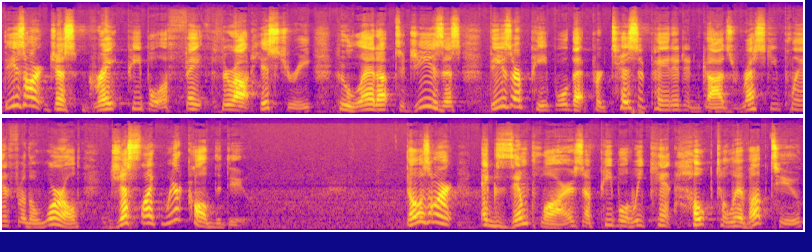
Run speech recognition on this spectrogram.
These aren't just great people of faith throughout history who led up to Jesus. These are people that participated in God's rescue plan for the world, just like we're called to do. Those aren't exemplars of people we can't hope to live up to.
